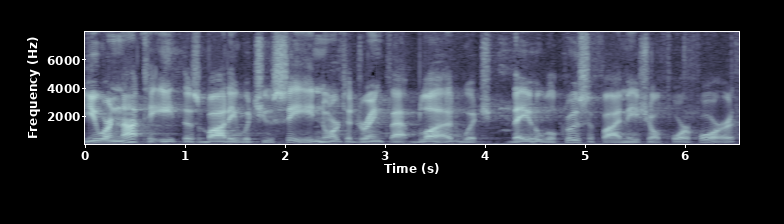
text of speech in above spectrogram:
You are not to eat this body which you see, nor to drink that blood which they who will crucify me shall pour forth.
